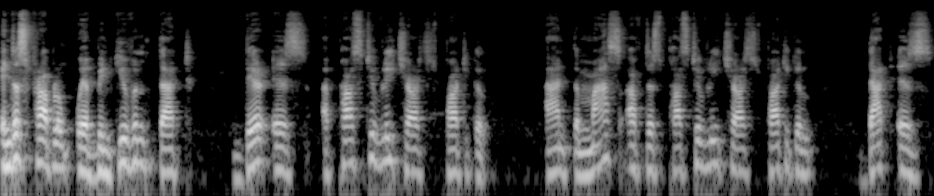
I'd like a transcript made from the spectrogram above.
In this problem, we have been given that there is a positively charged particle and the mass of this positively charged particle that is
